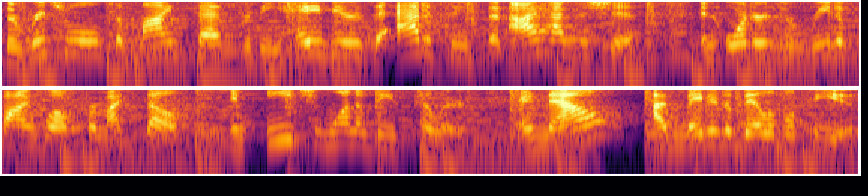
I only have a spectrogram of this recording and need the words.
the rituals, the mindsets, the behaviors, the attitudes that I had to shift in order to redefine wealth for myself in each one of these pillars. And now I've made it available to you.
